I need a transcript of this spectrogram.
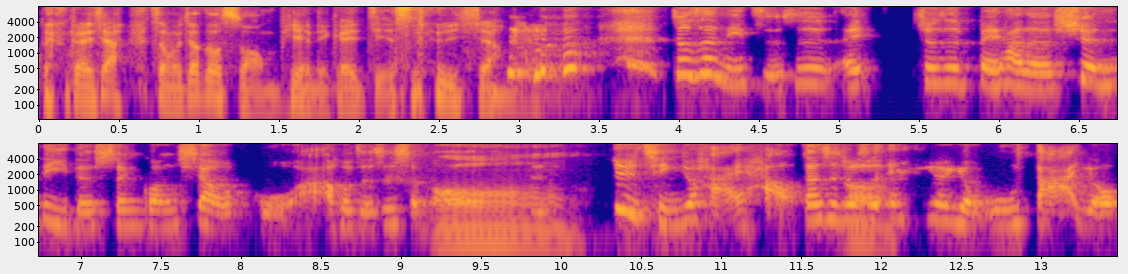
等一下，什么叫做爽片？你可以解释一下吗？就是你只是哎。欸就是被它的绚丽的声光效果啊，或者是什么哦，剧情就还好，但是就是哎、因为有武打，有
